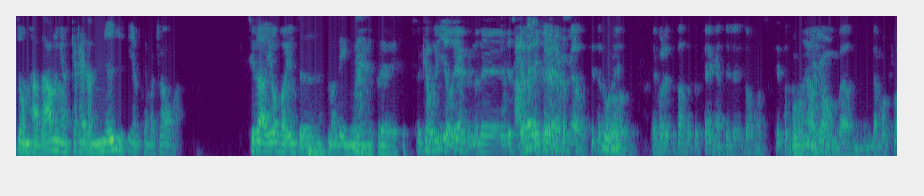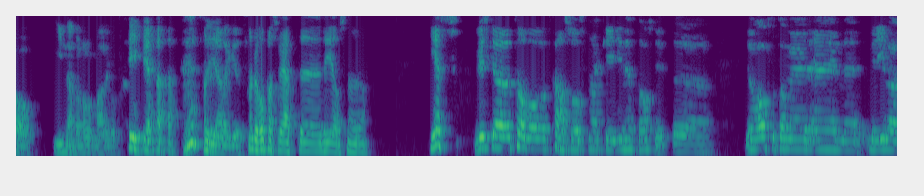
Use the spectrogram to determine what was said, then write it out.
de här värvningarna ska redan nu egentligen vara klara. Tyvärr jobbar ju inte Maldini på det viset. Så kanske gör det egentligen men det, det ska Ja men det tror jag de gör. Titta på... Mm. Det var det det fanns inte pengar till i somras. Titta på Ja. Magnon-värvningen. Den var klar innan de de hade gått. ja, så jävla gött. Men då hoppas vi att eh, det görs nu då. Yes! Vi ska ta vår transfersnack i, i nästa avsnitt. Eh, Jag avslutar med en... eh, Vi gillar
